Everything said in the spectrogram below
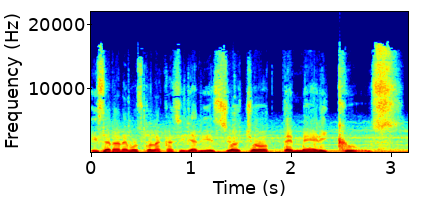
y cerraremos con la casilla 18 The Medicus.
